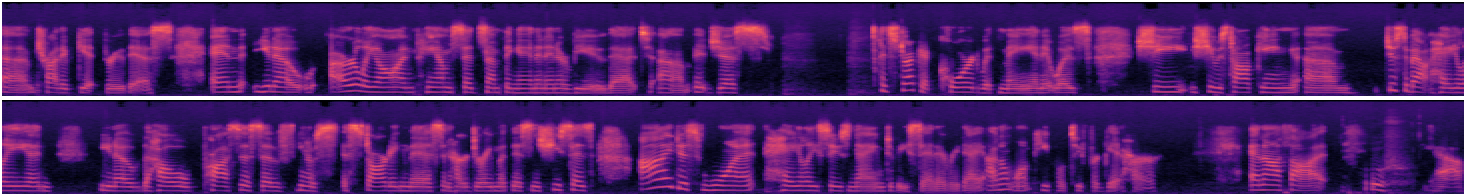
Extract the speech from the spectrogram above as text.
um, try to get through this. And you know early on pam said something in an interview that um, it just it struck a chord with me. And it was she she was talking um, just about haley and you know the whole process of you know starting this and her dream with this and she says i just want haley sue's name to be said every day i don't want people to forget her and i thought Oof. yeah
